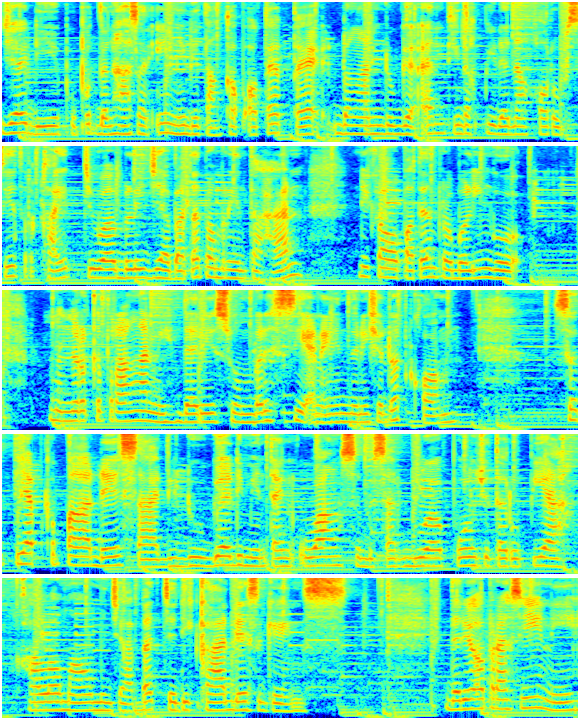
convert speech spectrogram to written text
Jadi, Puput dan Hasan ini ditangkap OTT dengan dugaan tindak pidana korupsi terkait jual beli jabatan pemerintahan di Kabupaten Probolinggo. Menurut keterangan nih dari sumber cnnindonesia.com, setiap kepala desa diduga dimintain uang sebesar 20 juta rupiah kalau mau menjabat jadi kades, gengs. Dari operasi ini,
